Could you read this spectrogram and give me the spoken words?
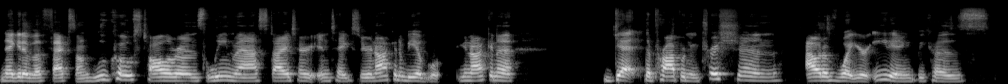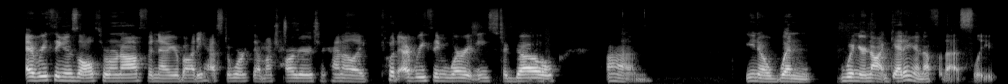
negative effects on glucose tolerance, lean mass, dietary intake. So you're not going to be able, you're not going to get the proper nutrition out of what you're eating because everything is all thrown off and now your body has to work that much harder to kind of like put everything where it needs to go um, you know when when you're not getting enough of that sleep.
